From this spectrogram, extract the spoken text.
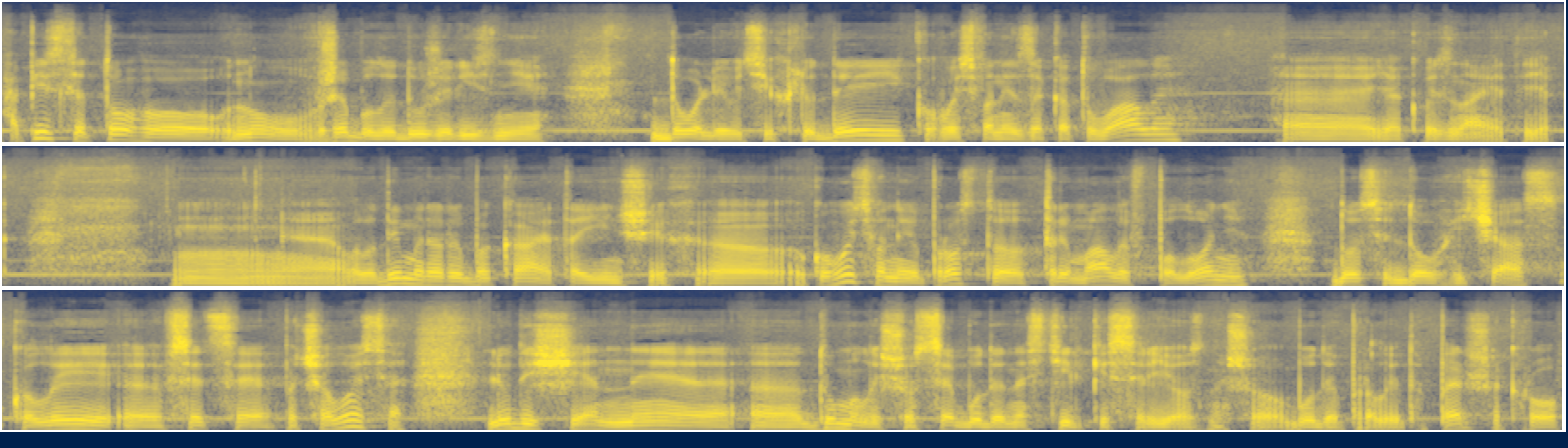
А після того ну, вже були дуже різні долі у цих людей. Когось вони закатували, е, як ви знаєте, як Володимира Рибака та інших. Е, Когось вони просто тримали в полоні досить довгий час. Коли е, все це почалося, люди ще не е, думали, що це буде настільки серйозно, що буде пролита перша кров,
